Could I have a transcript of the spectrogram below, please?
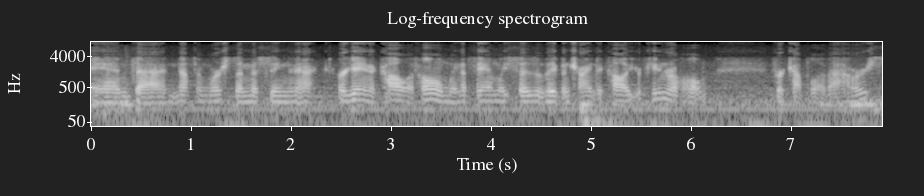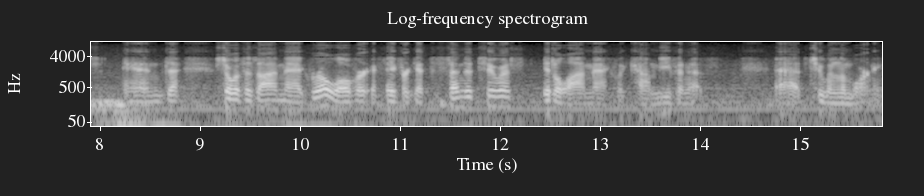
And uh, nothing worse than missing uh, or getting a call at home when a family says that they've been trying to call your funeral home for a couple of hours. And uh, so with this automatic rollover, if they forget to send it to us, it'll automatically come even at, at 2 in the morning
